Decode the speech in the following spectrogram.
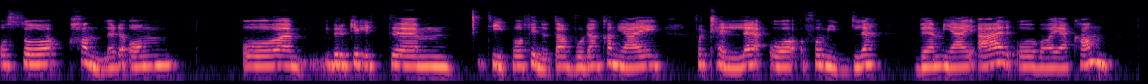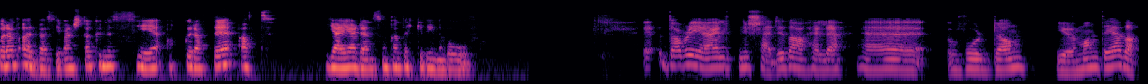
Og så handler det om å eh, bruke litt um, tid på å finne ut av hvordan kan jeg fortelle og formidle hvem jeg er og hva jeg kan, for at arbeidsgiveren skal kunne se akkurat det, at jeg er den som kan dekke dine behov. Da blir jeg litt nysgjerrig, da, Helle. Eh, hvordan gjør man det, da?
